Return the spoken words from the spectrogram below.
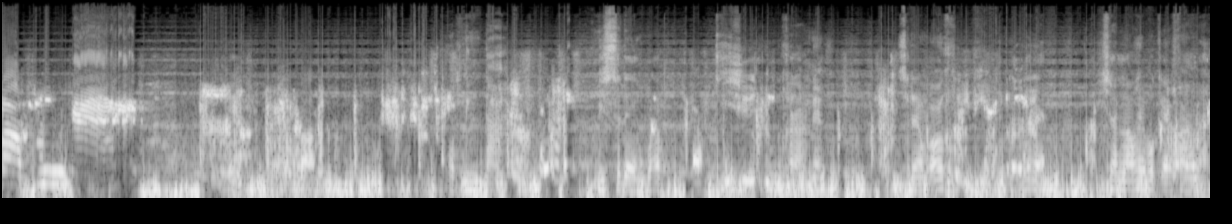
ปอบมินตาชอบมินตา นี่แสดงว่าที่ชื่อคุณขนาดเนี้ยแสดงว่าก็คืออีผีคนนั้นนั่นแหละที่ฉันเล่าให้พวกแกฟังอะ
